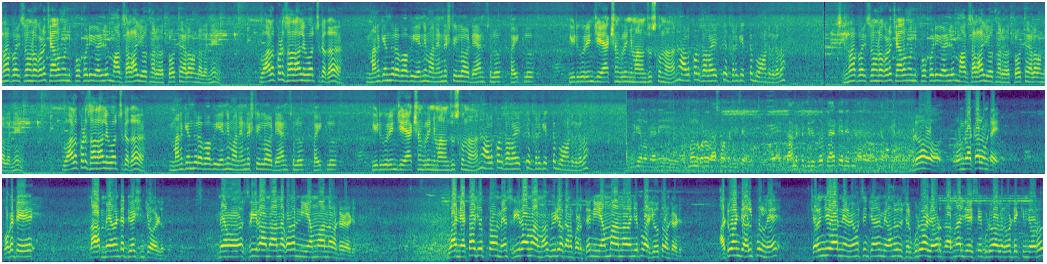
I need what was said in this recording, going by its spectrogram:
Cinema పరిశ్రమలో కూడా చాలామంది పొక్కడికి వెళ్ళి మాకు సలహాలు చెబుతున్నారు కదా ప్రభుత్వం ఎలా ఉండాలని. వాళ్ళకు కూడా సలహాలు ఇవ్వచ్చు కదా. మనకెందురా బాబు ఇవన్నీ మన ఇండస్ట్రీలో డ్యాన్సులు ఫైట్లు వీటి గురించి యాక్షన్ గురించి మనం చూసుకుందామని వాళ్ళకు కూడా సలహా ఇస్తే ఇద్దరికి ఇస్తే బాగుంటుంది కదా. సినిమా పరిశ్రమలో కూడా చాలామంది పొక్కడికి వెళ్ళి మాకు సలహాలు చెబుతున్నారు కదా ప్రభుత్వం ఎలా ఉండాలని. వాళ్ళకు కూడా సలహాలు ఇవ్వచ్చు కదా. మనకెందురా బాబు ఇవన్నీ మన ఇండస్ట్రీలో డ్యాన్సులు ఫైట్లు వీటి గురించి యాక్షన్ గురించి మనం చూసుకుందామని వాళ్ళకు కూడా సలహా ఇస్తే ఇద్దరికి ఇస్తే బాగుంటుంది కదా. మీడియాలో కానీ అభిమానులు కూడా రాష్ట్రం అంతా చేశారు. దాంట్లో విరుద్ధ క్లారిటీ అనేది. ఇప్పుడు రెండు రకాలు ఉంటాయి. ఒకటి నా మేమంటే ద్వేషించేవాళ్ళు. మేము శ్రీరామ అన్న కూడా నీ అమ్మ అన్న అంటాడు వాడు. వాడిని ఎట్టా చెప్తాం మేము శ్రీరామ అన్నాం వీడియో కనపడితే నీ అమ్మ అన్నాం అని చెప్పి వాడు చెబుతూ ఉంటాడు. అటువంటి అల్పుల్ని చిరంజీవి గారిని నేను విమర్శించానని మీరు అందరూ చూశారు. గుడివాళ్ళు ఎవరు ధర్నాలు చేస్తే గుడివాళ్ళ రోడ్డు ఎక్కింది ఎవరు?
